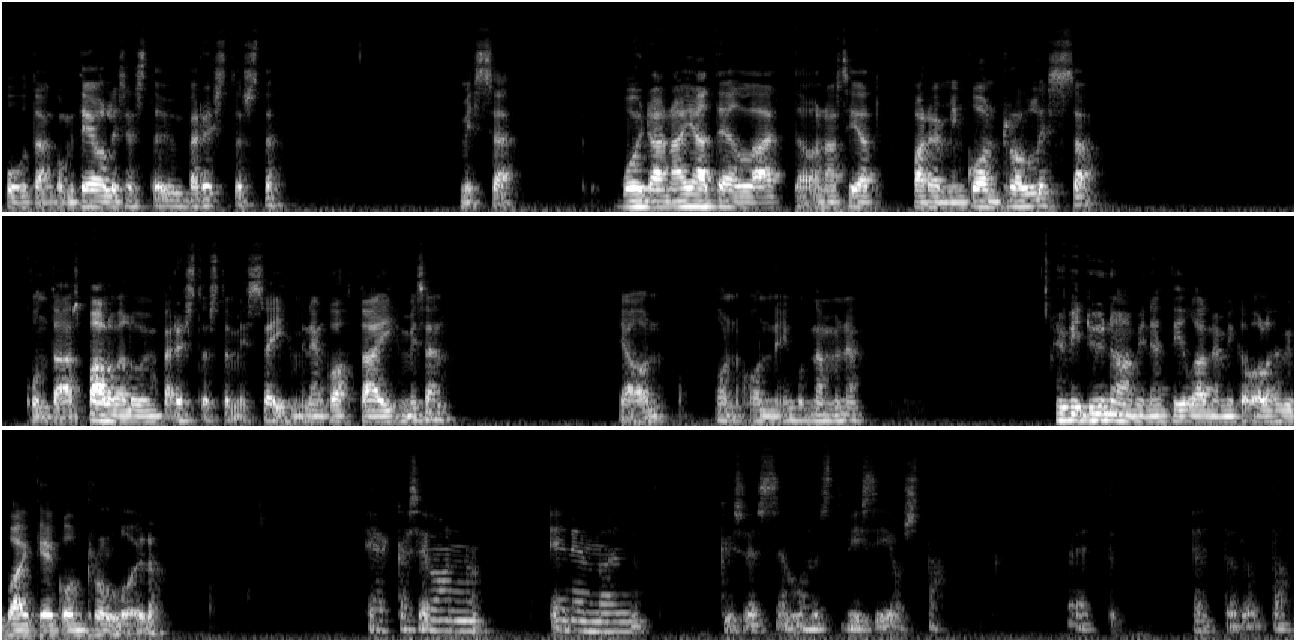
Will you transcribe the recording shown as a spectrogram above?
puhutaanko me teollisesta ympäristöstä, missä voidaan ajatella, että on asiat paremmin kontrollissa kun taas palveluympäristöstä, missä ihminen kohtaa ihmisen ja on, on, on niin kuin tämmöinen hyvin dynaaminen tilanne, mikä voi olla hyvin vaikea kontrolloida. Ehkä se on enemmän kyse semmoisesta visiosta, että, että tota,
